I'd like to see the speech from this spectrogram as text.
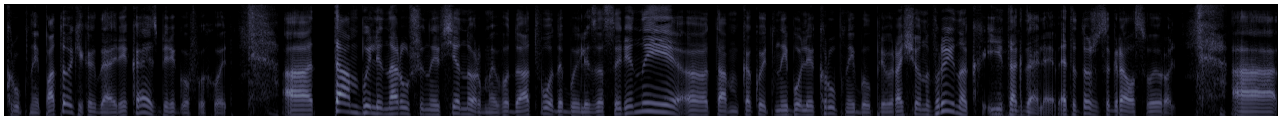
крупные потоки, когда река из берегов выходит. А, там были нарушены все нормы. Водоотводы были засорены, а, там какой какой-то наиболее крупный был превращен в рынок и так далее. Это тоже сыграло свою роль. А,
